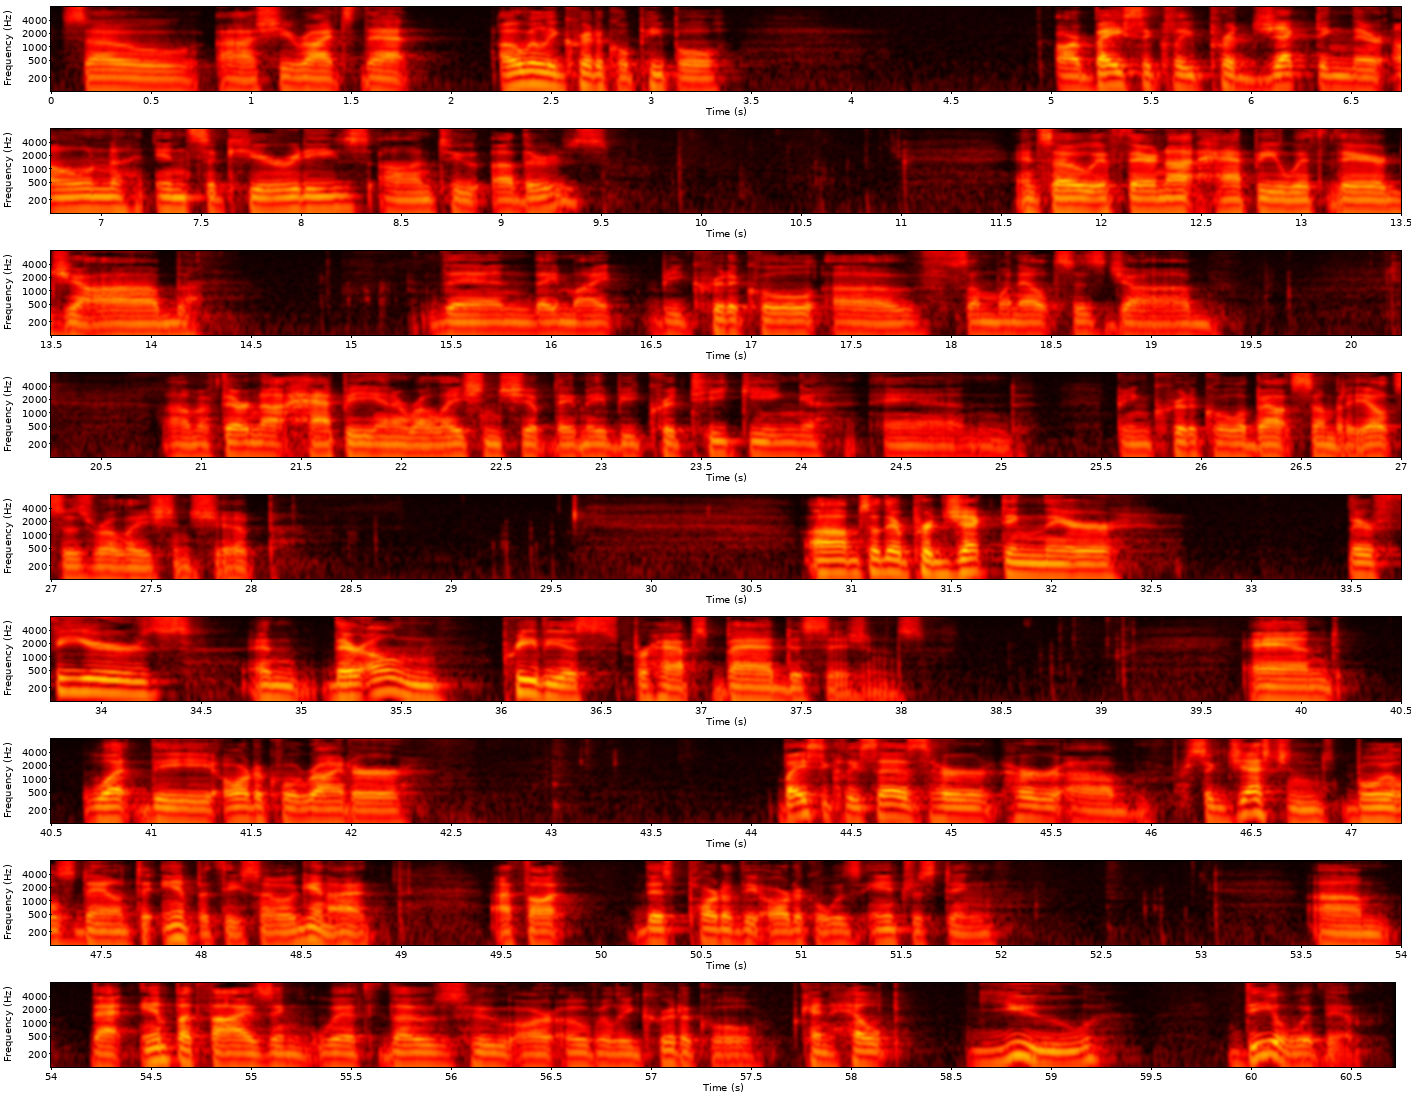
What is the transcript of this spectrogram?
So uh, she writes that overly critical people are basically projecting their own insecurities onto others. And so if they're not happy with their job, then they might be critical of someone else's job. Um, if they're not happy in a relationship, they may be critiquing and being critical about somebody else's relationship. Um, so they're projecting their their fears and their own previous, perhaps bad decisions. And what the article writer basically says her her um, suggestion boils down to empathy. So again, I I thought this part of the article was interesting. Um, that empathizing with those who are overly critical can help you deal with them.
